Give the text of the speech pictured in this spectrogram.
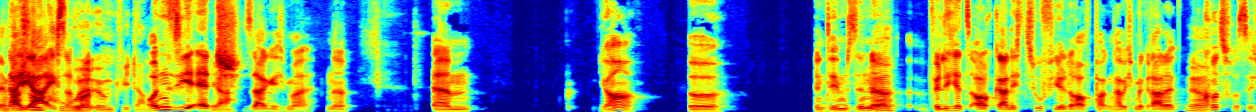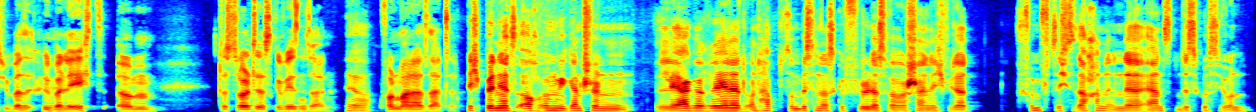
Der na war ja, schon ich sag cool mal, irgendwie damals. on the edge, Ja. sage ich mal. Ne? Ähm, ja, äh, in dem Sinne will ich jetzt auch gar nicht zu viel draufpacken, habe ich mir gerade Ja. kurzfristig über, Okay. überlegt. Ähm, das sollte es gewesen sein, Ja. von meiner Seite. Ich bin jetzt auch irgendwie ganz schön leer geredet und habe so ein bisschen das Gefühl, dass wir wahrscheinlich wieder 50 Sachen in der ernsten Diskussion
